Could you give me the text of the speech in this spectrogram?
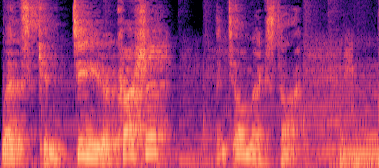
let's continue to crush it. Until next time.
